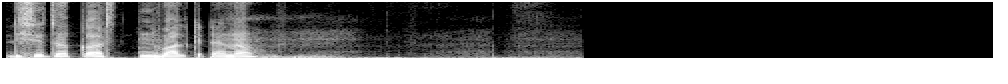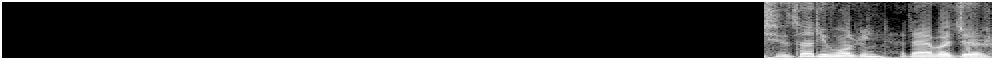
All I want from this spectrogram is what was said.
This is the cursed dual katana. This is the revolving ravager.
